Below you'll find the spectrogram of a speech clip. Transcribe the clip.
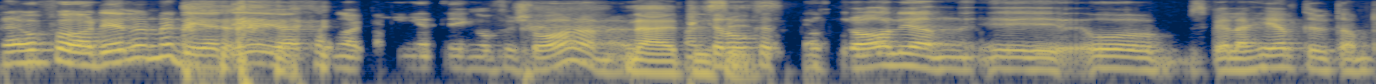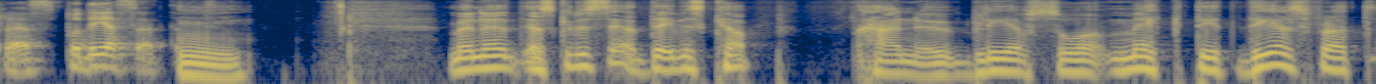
Nej, och fördelen med det, det är ju att han har ingenting att försvara nu. Nej, precis. Han kan åka till Australien i, och spela helt utan press på det sättet. Mm. Men eh, jag skulle säga att Davis Cup här nu blev så mäktigt. Dels för att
